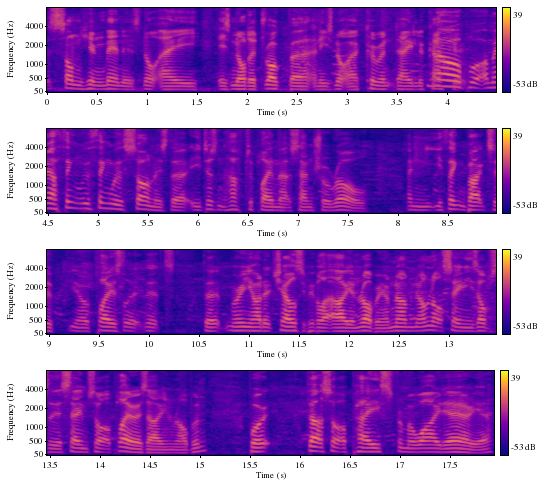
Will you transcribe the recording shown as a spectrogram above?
Son Heung-min is not a is not a Drogba and he's not a current day Lukaku. No, but I mean, I think the thing with Son is that he doesn't have to play in that central role. And you think back to you know players like that that Mourinho had at Chelsea, people like Arjen Robben. I'm not, I'm not saying he's obviously the same sort of player as Arjen Robben, but that sort of pace from a wide area,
